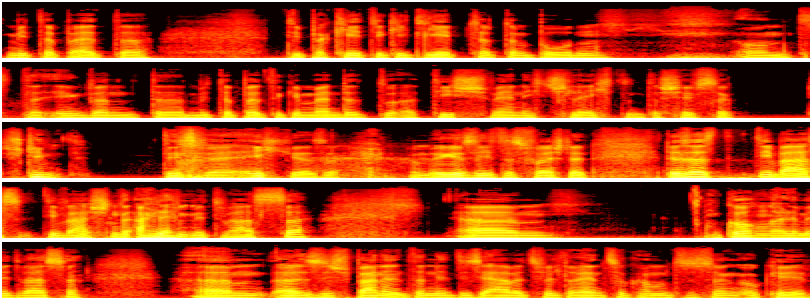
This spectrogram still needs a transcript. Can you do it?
Mitarbeiter die Pakete geklebt hat am Boden und irgendwann der Mitarbeiter gemeint hat, du, ein Tisch wäre nicht schlecht und der Chef sagt, stimmt, das wäre echt, also man möge sich das vorstellen. Das heißt, die, was, die waschen alle mit Wasser, ähm, kochen alle mit Wasser. Ähm, also es ist spannend, dann in diese Arbeitswelt reinzukommen und zu sagen, okay,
